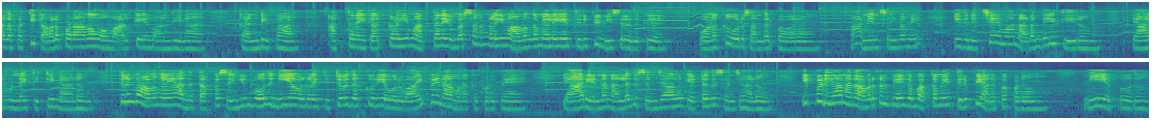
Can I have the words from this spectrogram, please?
அதை பற்றி கவலைப்படாமல் உன் வாழ்க்கையை வாழ்ந்தீனா கண்டிப்பாக அத்தனை கற்களையும் அத்தனை விமர்சனங்களையும் அவங்க மேலேயே திருப்பி வீசுறதுக்கு உனக்கு ஒரு சந்தர்ப்பம் வரும். ஆமியன் செல்வமே இது நிச்சயமாக நடந்தே தீரும். யார் உன்னை திட்டினாலும் திரும்ப அவங்களே அந்த தப்பை செய்யும்போது நீ அவர்களை திட்டுவதற்குரிய ஒரு வாய்ப்பை நான் உனக்கு கொடுப்பேன். யார் என்ன நல்லது செஞ்சாலும் கெட்டது செஞ்சாலும் இப்படிதான் அது அவர்கள் மீது பக்கமே திருப்பி அனுப்பப்படும். நீ எப்போதும்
